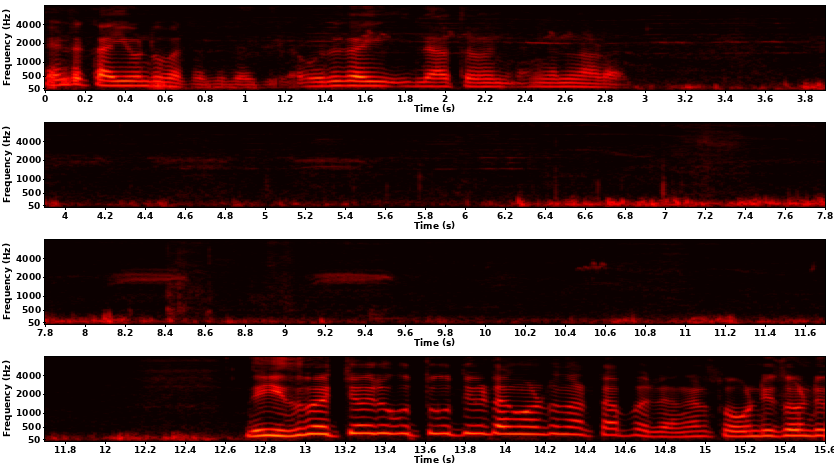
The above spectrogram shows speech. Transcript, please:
എന്റെ കൈ കൊണ്ട് പറ്റത്തില്ല ഒരു കൈ ഇല്ലാത്തവൻ അങ്ങനെ നടാൻ? ഇത് ഇത് വെച്ച് ഒരു കുത്തു കുത്തിയിട്ട് അങ്ങോട്ട് നട്ടാൽ പോലും അങ്ങനെ തോണ്ടി തോണ്ടി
